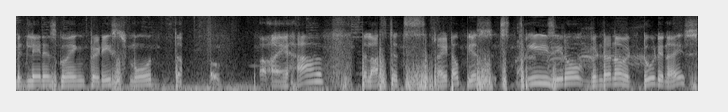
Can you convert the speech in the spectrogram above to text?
Mid lane is going pretty smooth. I have the last it's right up. Yes, it's 3-0 Windrunner with 2 denies.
